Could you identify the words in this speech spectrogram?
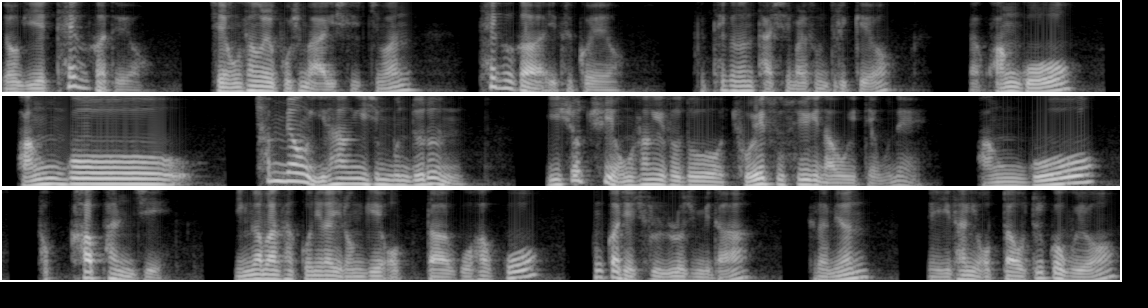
여기에 태그가 돼요. 제 영상을 보시면 아시겠지만 태그가 있을 거예요. 그 태그는 다시 말씀드릴게요. 자, 광고, 광고 1000명 이상이신 분들은 이 쇼츠 영상에서도 조회수 수익이 나오기 때문에 광고 적합한지 민감한 사건이나 이런 게 없다고 하고 평가 제출을 눌러줍니다. 그러면 네, 이상이 없다고 뜰 거고요.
